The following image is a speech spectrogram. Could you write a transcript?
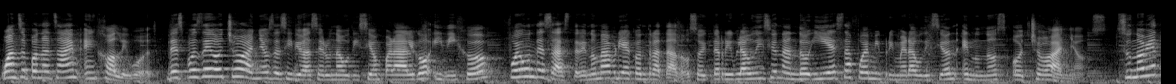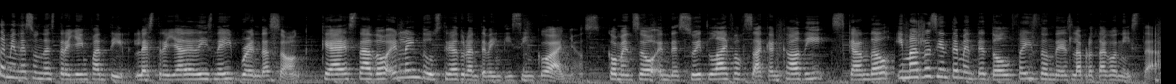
Once Upon a Time en Hollywood. Después de 8 años decidió hacer una audición para algo y dijo, fue un desastre, no me habría contratado, soy terrible audicionando y esta fue mi primera audición en unos 8 años. Su novia también es una estrella infantil, la estrella de Disney Brenda Song, que ha estado en la industria durante 25 años. Comenzó en The Sweet Life of Zack and Cody, Scandal y más recientemente Dollface donde es la protagonista.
